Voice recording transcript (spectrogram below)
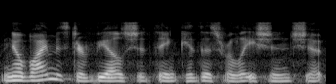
Now, why Mr. Veal should think this relationship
